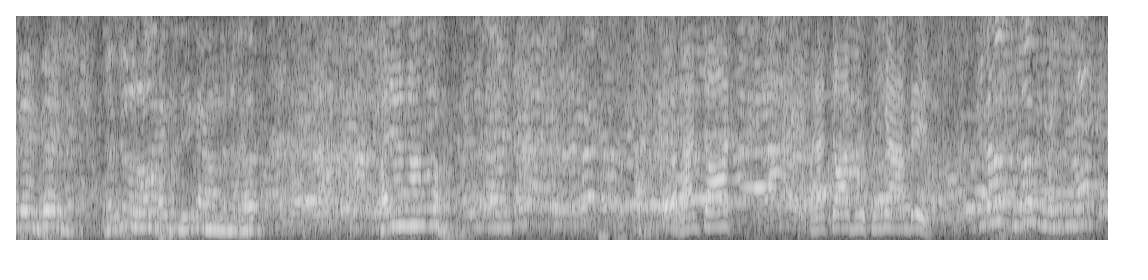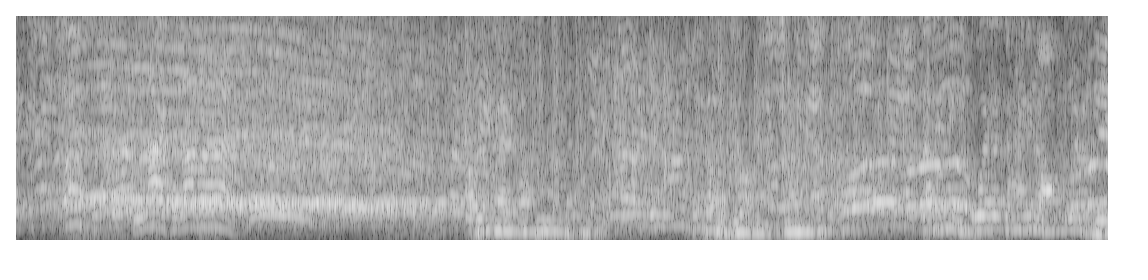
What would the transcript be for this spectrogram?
เพื่อนเพื่อนเดี๋ยวช่วยร้องเพลงสีงามเลยนะครับใครจะนำอะใครจะนำประธานจอดประธานจอดดูสีงามไปดิสีรักสีรักเป็นไหนสีรักอะสีล่าสีล่ามาเอาเพลงอะไรครับพี่ถ้าผมยอมนะครับ จะให้หนีด้วยแล้วจะให้น้องด้วยเหรอพี่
